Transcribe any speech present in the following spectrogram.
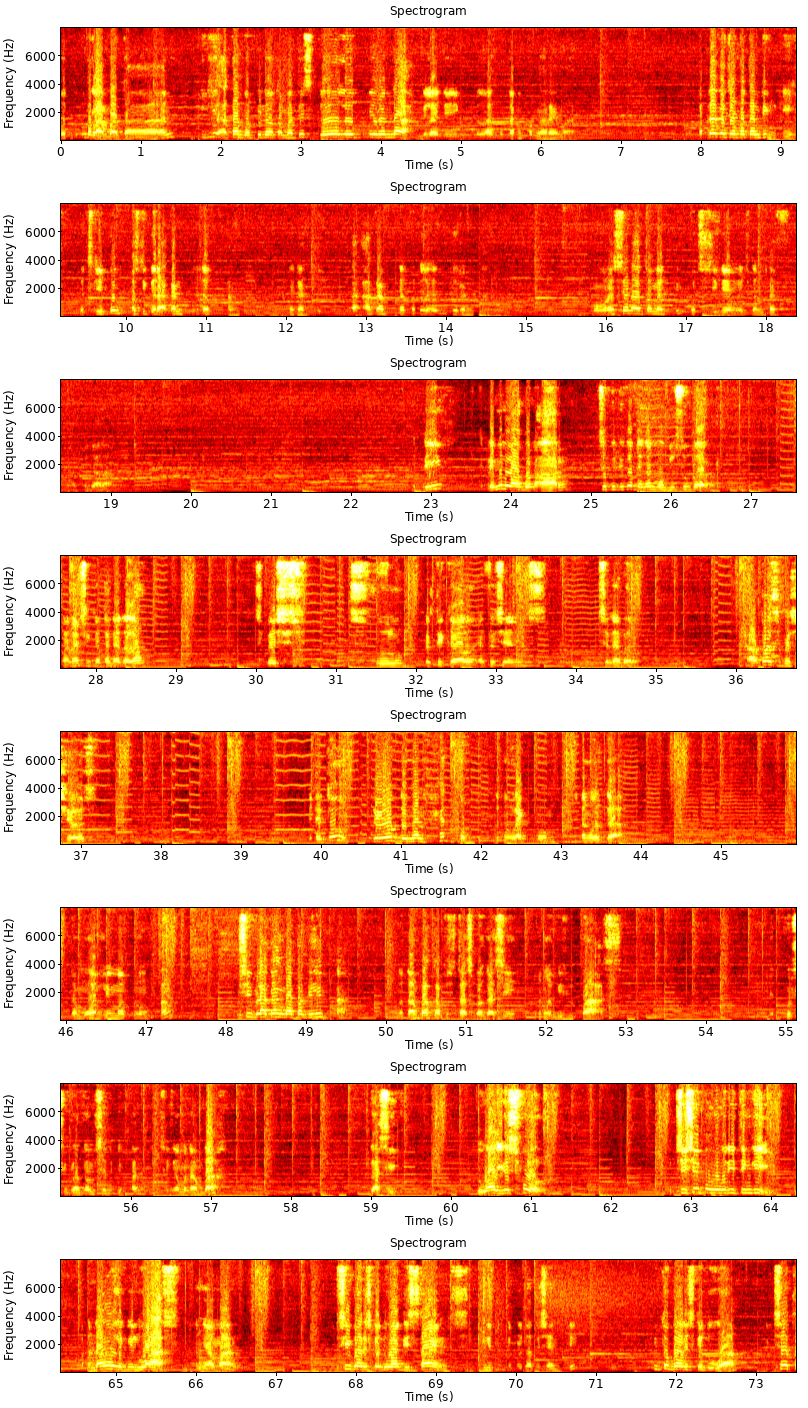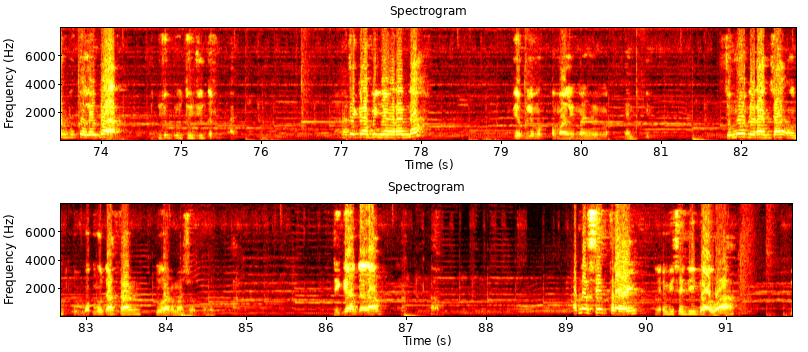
Untuk perlambatan, gigi akan berpindah otomatis ke lebih rendah bila dilakukan pengereman. Pada kecepatan tinggi, meskipun terus digerakkan ke depan, negatif akan pindah ke lebih rendah. Conversion automatic posisi dia menunjukkan drive atau jalan. Jadi, Riemann Wagon R disebut juga dengan mobil super mana singkatannya adalah Spaceful Practical Efficient Sustainable apa spacious? yaitu interior dengan headroom dan legroom yang lega muat 5 penumpang kursi belakang dapat dilipat menambah kapasitas bagasi yang lebih luas kursi belakang bisa dilipat sehingga menambah bagasi. Dua useful. Posisi pengemudi tinggi, pandangan lebih luas dan nyaman. Kursi baris kedua desain setinggi 71 cm. Untuk baris kedua bisa terbuka lebar 77 derajat. Lantai kabin yang rendah 35,5 cm. Semua dirancang untuk memudahkan keluar masuk penumpang. Ketiga adalah under seat tray yang bisa dibawa,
